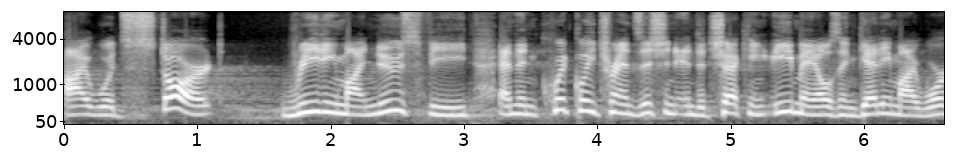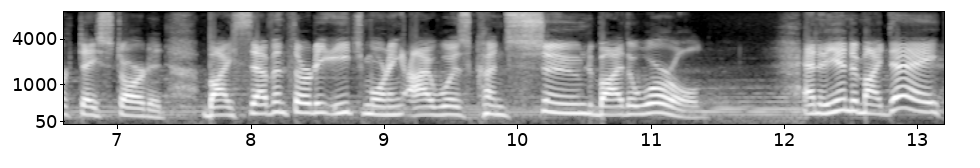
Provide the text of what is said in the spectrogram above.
I would start reading my news feed and then quickly transition into checking emails and getting my workday started. By 7:30 each morning I was consumed by the world. And at the end of my day,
